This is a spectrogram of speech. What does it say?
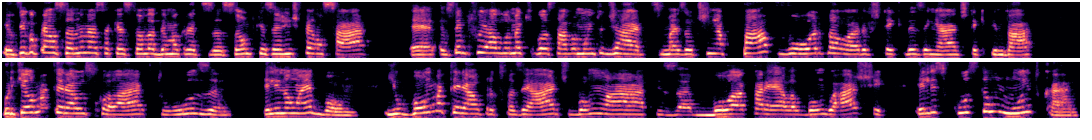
eu fico pensando nessa questão da democratização, porque se a gente pensar. É, eu sempre fui aluna que gostava muito de artes, mas eu tinha pavor da hora de ter que desenhar, de ter que pintar, porque o material escolar que tu usa, ele não é bom. E o bom material para tu fazer arte, o bom lápis, a boa aquarela, o bom guache, eles custam muito caro.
